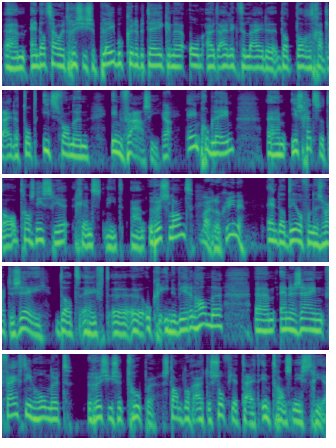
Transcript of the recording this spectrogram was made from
Ehm, en dat zou het Russische playbook kunnen betekenen om uiteindelijk te leiden dat, dat het gaat leiden tot iets van een invasie. Ja. Eén probleem, ehm, je schetst het al, Transnistrië grenst niet aan Rusland. Maar in Oekraïne. En dat deel van de Zwarte Zee, dat heeft eh, eh, Oekraïne weer in handen. Ehm, en er zijn 1500 Russische troepen, stamt nog uit de Sovjet-tijd in Transnistrië.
